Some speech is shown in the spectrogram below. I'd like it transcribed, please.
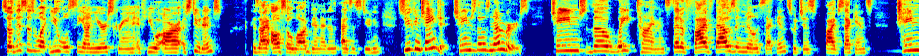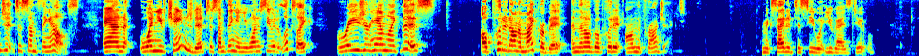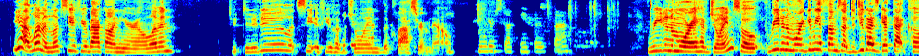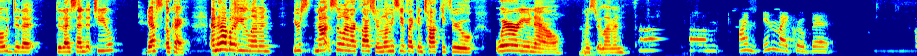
So this is what you will see on your screen if you are a student, because I also logged in as a student. So you can change it, change those numbers, change the wait time instead of 5,000 milliseconds, which is five seconds, change it to something else. And when you've changed it to something and you want to see what it looks like, raise your hand like this. I'll put it on a microbit and then I'll go put it on the project. I'm excited to see what you guys do. Yeah, Lemon, let's see if you're back on here. Lemon. Do, do, do, do. Let's see if you have joined the classroom now. Finger stuck in her back. Reed and Amore have joined. So Reed and Amore, give me a thumbs up. Did you guys get that code? Did I did I send it to you? Yes? Okay. And how about you, Lemon? You're not still in our classroom. Let me see if I can talk you through. Where are you now, Mr. Lemon? Um, I'm in microbit,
